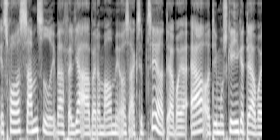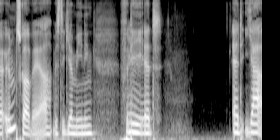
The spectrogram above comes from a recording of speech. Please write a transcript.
jeg tror også samtidig, i hvert fald, jeg arbejder meget med også at acceptere der, hvor jeg er, og det måske ikke er der, hvor jeg ønsker at være, hvis det giver mening. Fordi mm. at, at jeg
